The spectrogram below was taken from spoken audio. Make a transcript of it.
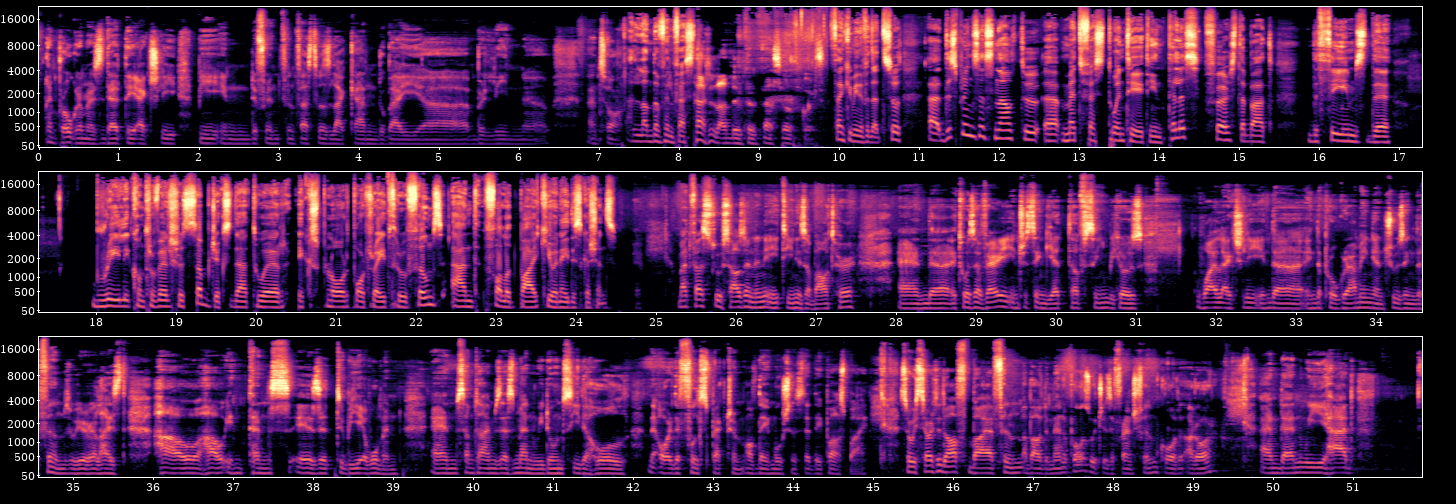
and programmers that they actually be in different film festivals like Cannes, Dubai, uh, Berlin, uh, and so on. And London Film Festival. London Film Festival, of course. Thank you, Mina, for that. So uh, this brings us now to uh, MedFest 2018. Tell us first about the themes, the really controversial subjects that were explored, portrayed through films, and followed by Q&A discussions. Yeah. MedFest 2018 is about her, and uh, it was a very interesting yet tough scene because while actually in the in the programming and choosing the films we realized how how intense is it to be a woman. And sometimes as men we don't see the whole or the full spectrum of the emotions that they pass by. So we started off by a film about the menopause which is a french film called aurore. And then we had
